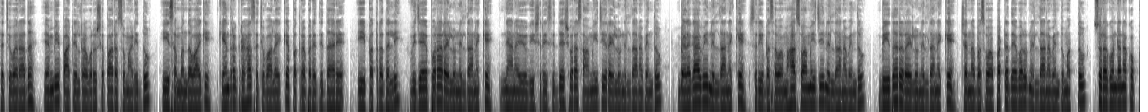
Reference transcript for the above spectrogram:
ಸಚಿವರಾದ ಎಂಬಿ ಪಾಟೀಲ್ ರವರು ಶಿಫಾರಸು ಮಾಡಿದ್ದು, ಈ ಸಂಬಂಧವಾಗಿ ಕೇಂದ್ರ ಗೃಹ ಸಚಿವಾಲಯಕ್ಕೆ ಪತ್ರ ಬರೆದಿದ್ದಾರೆ. ಈ ಪತ್ರದಲ್ಲಿ ವಿಜಯಪುರ ರೈಲು ನಿಲ್ದಾಣಕ್ಕೆ ಜ್ಞಾನಯೋಗಿ ಶ್ರೀ ಸಿದ್ದೇಶ್ವರ ಸ್ವಾಮೀಜಿ ರೈಲು ನಿಲ್ದಾಣವೆಂದು ಬೆಳಗಾವಿ ನಿಲ್ದಾಣಕ್ಕೆ ಶ್ರೀ ಬಸವ ಮಹಾಸ್ವಾಮೀಜಿ ನಿಲ್ದಾಣವೆಂದು, ಬೀದರ್ ರೈಲು ನಿಲ್ದಾಣಕ್ಕೆ ಚನ್ನಬಸವ ಪಟ್ಟದೇವರು ನಿಲ್ದಾಣವೆಂದು ಮತ್ತು ಸುರಗೊಂಡನಕೊಪ್ಪ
